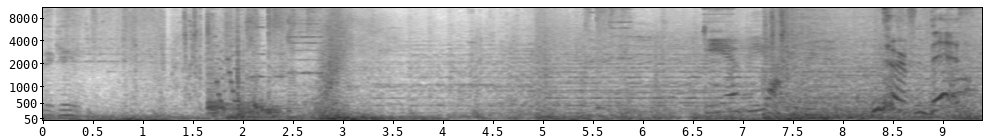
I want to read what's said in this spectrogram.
the game. EMP activated. Nerf this!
